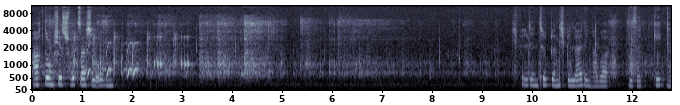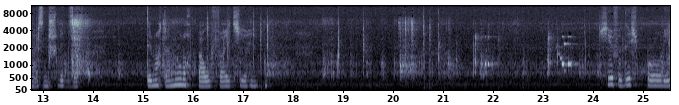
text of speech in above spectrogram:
Achtung, hier ist Schwitzer hier oben. Will den Typ da nicht beleidigen, aber dieser Gegner ist ein Schwitzer. Der macht dann nur noch Baufight hier hinten. Hier für dich, Brody.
